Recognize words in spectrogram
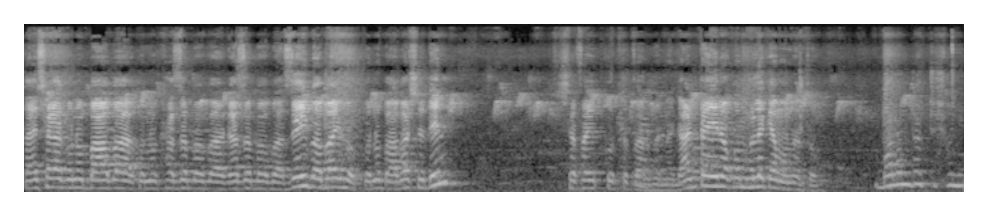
তাছাড়া কোনো বাবা কোনো খাজা বাবা গাজা বাবা যেই বাবাই হোক কোনো বাবা সেদিন সাফায়াত করতে পারবে না। গানটা এরকম হলে কেমন হতো? বলেন তো একটু শুনি।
